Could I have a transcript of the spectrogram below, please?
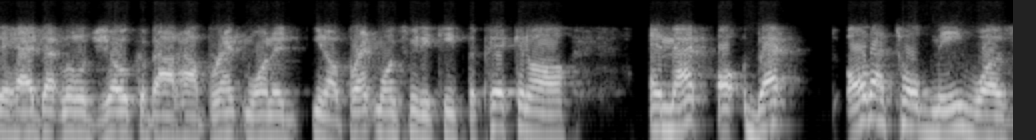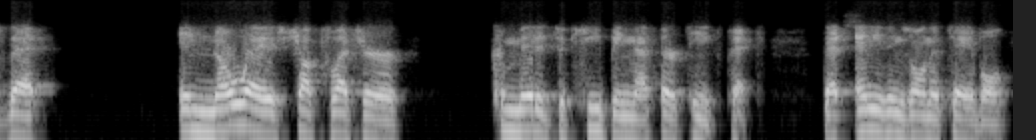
they had that little joke about how Brent wanted, you know, Brent wants me to keep the pick and all. And that, that, all that told me was that in no way is Chuck Fletcher committed to keeping that 13th pick, that anything's on the table.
